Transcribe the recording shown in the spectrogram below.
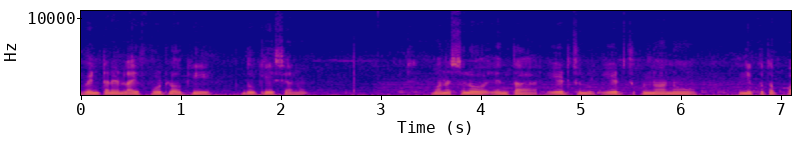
వెంటనే లైఫ్ బోట్లోకి దూకేశాను. మనసులో ఎంత ఏడ్చు ఏడ్చుకున్నానో నీకు తప్ప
